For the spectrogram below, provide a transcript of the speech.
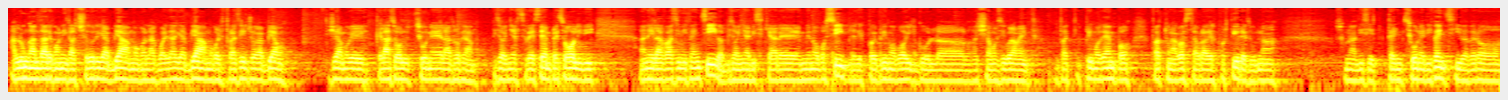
a lungo andare con i calciatori che abbiamo, con la qualità che abbiamo, con il fraseggio che abbiamo, diciamo che, che la soluzione la troviamo. Bisogna essere sempre solidi nella fase difensiva, bisogna rischiare il meno possibile, che poi prima o poi il gol lo facciamo sicuramente. Infatti il primo tempo ho fatto una costa brava del portiere su una, su una tensione difensiva, però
